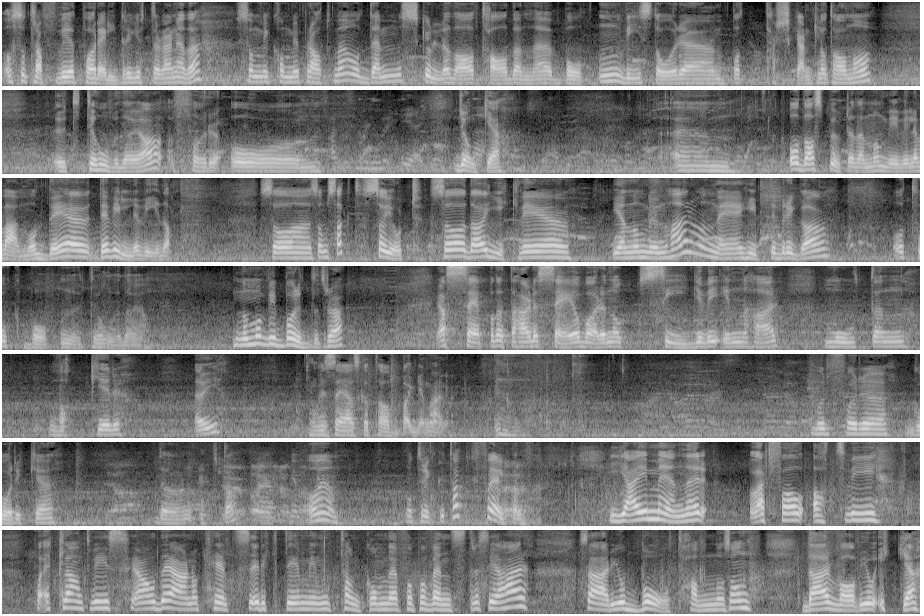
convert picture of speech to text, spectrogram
Og så traff vi et par eldre gutter der nede som vi kom i prat med, og dem skulle da ta denne båten vi står eh, på terskelen til å ta nå, ut til Hovedøya for å junke. Um, og da spurte de om vi ville være med, og det, det ville vi, da. Så som sagt, så gjort. Så da gikk vi gjennom munnen her og ned hit til brygga og tok båten ut til Hovedøya. Nå må vi borde, tror jeg. Ja, se på dette her. Det ser jo bare Nå siger vi inn her mot en vakker øy. Vi ser, jeg skal ta bagen her. Hvorfor eh, går ikke døren opp da? Å ja. Må trykke Takk for hjelpen. Jeg mener i hvert fall at vi på et eller annet vis Ja, og det er nok helt riktig min tanke om det, for på venstre side her så er det jo båthavn og sånn. Der var vi jo ikke.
